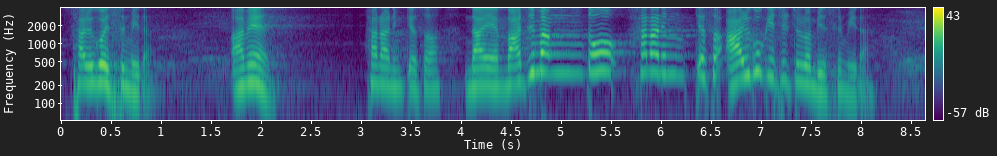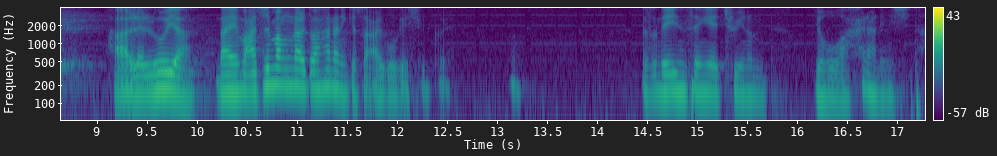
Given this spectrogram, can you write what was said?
살고 있습니다. 아멘. 하나님께서 나의 마지막도 하나님께서 알고 계실 줄로 믿습니다. 할렐루야. 나의 마지막 날도 하나님께서 알고 계실 거예요. 그래서 내 인생의 주인은 여호와 하나님이시다.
